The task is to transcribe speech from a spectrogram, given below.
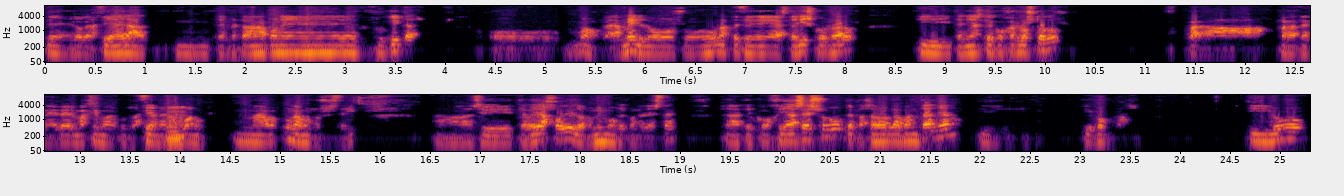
Que lo que hacía era, mm, te empezaban a poner frutitas, o, bueno, caramelos, o una especie de asteriscos raros, y tenías que cogerlos todos para, para tener el máximo de puntuación. Era un bonus, una, una bonus stage. Ah, si te veías jodido, lo mismo que con el stack. Sea, te cogías eso, te pasabas la pantalla y, y poco. Y luego,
